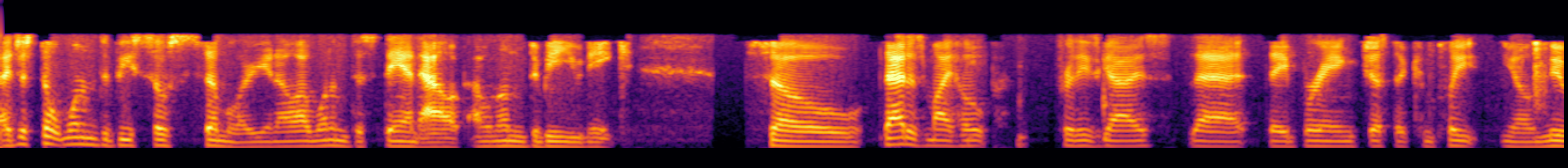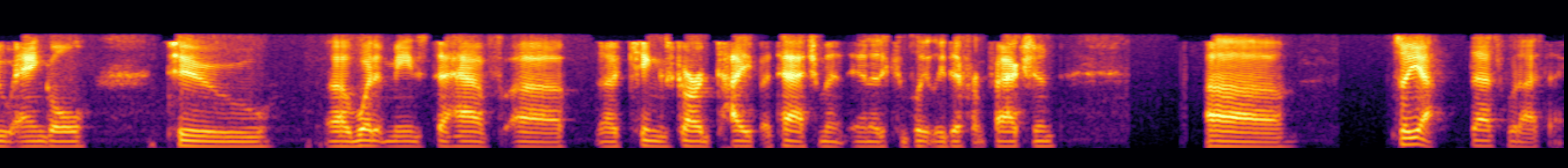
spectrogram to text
I just don't want them to be so similar, you know. I want them to stand out. I want them to be unique. So that is my hope for these guys that they bring just a complete, you know, new angle to uh, what it means to have uh, a Kingsguard type attachment in a completely different faction. Uh, so yeah, that's what I think.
